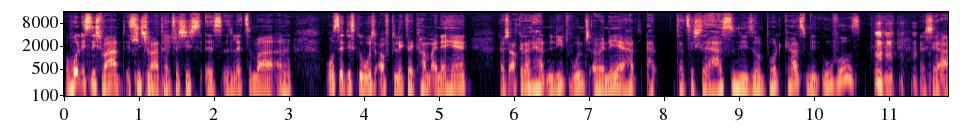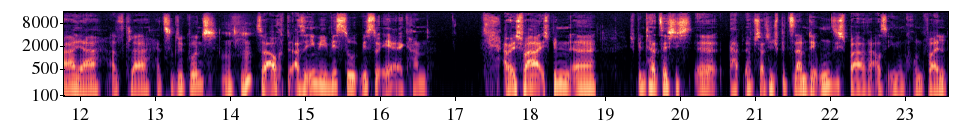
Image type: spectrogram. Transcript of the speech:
Obwohl, ist nicht wahr, ist nicht Stimmt wahr. nicht. Tatsächlich ist das letzte Mal eine Osterdisco, wo ich aufgelegt habe, kam einer her. Da habe ich auch gedacht, er hat einen Liedwunsch, aber nee, er hat, hat tatsächlich gesagt, hast du nicht so einen Podcast mit UFOs? Ich ja, ah ja, alles klar, herzlichen Glückwunsch. Mhm. So auch, also irgendwie wirst du, wirst du eher erkannt. Aber ich war, ich bin, äh, ich bin tatsächlich, äh, hab, hab ich auch den Spitznamen der Unsichtbare aus irgendeinem Grund, weil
